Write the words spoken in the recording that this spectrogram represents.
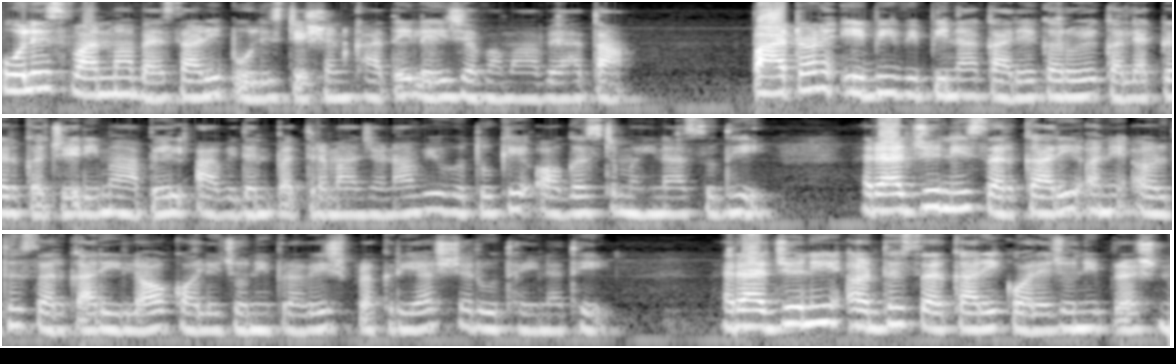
પોલીસ વાનમાં બેસાડી પોલીસ સ્ટેશન ખાતે લઈ જવામાં આવ્યા હતા. પાટણ એબીવીપીના કાર્યકરોએ કલેક્ટર કચેરીમાં આપેલ આવેદનપત્રમાં જણાવ્યું હતું કે ઓગસ્ટ મહિના સુધી રાજ્યની સરકારી અને અર્ધ સરકારી લો કોલેજોની પ્રવેશ પ્રક્રિયા શરૂ થઈ નથી. રાજ્યની અર્ધ સરકારી કોલેજોની પ્રશ્ન.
